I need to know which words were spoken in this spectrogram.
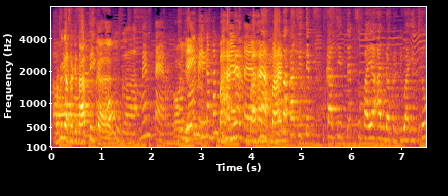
Tapi nggak sakit hati Oh kan? enggak, menter. Oh, ya iya. ini Kita kan bahannya pementer. bahan Nah, bahan coba kasih tips kasih tips supaya anda berdua itu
